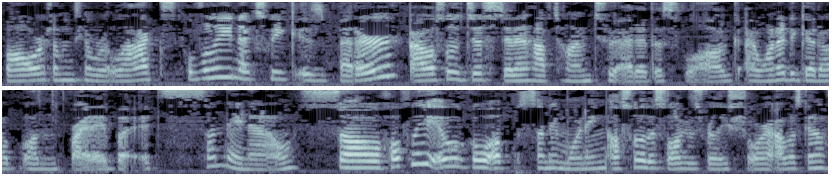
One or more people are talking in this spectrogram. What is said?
spa or something to relax. Hopefully next week is better. I also just didn't have time to edit this vlog. I wanted to get up on Friday, but it's Sunday now. So hopefully it will go up Sunday morning. Also, this vlog is really short. I was gonna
